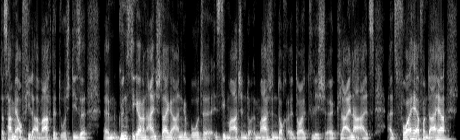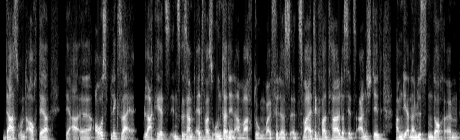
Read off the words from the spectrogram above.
Das haben ja auch viele erwartet. Durch diese ähm, günstigeren Einsteigerangebote ist die Margin, Margin doch äh, deutlich äh, kleiner als, als vorher. Von daher das und auch der, der äh, Ausblick sei, lag jetzt insgesamt etwas unter den Erwartungen, weil für das äh, zweite Quartal, das jetzt ansteht, haben die Analysten doch ähm,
